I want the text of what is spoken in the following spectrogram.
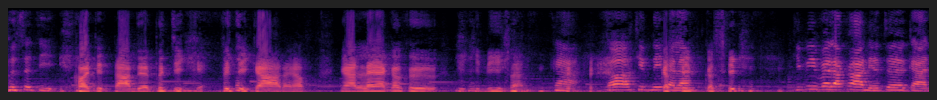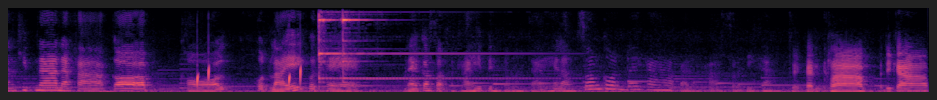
พฤศจิคอยติดตามเดือนพฤศจิกพฤศจิกานะครับ งานแรกก็คือบิกินี่รันค่ะ ก็คลิปนี้กระไปละซิบกระซิบคลิปนี้ไปละค่ะเดี๋ยวเจอกันคลิปหน้านะคะ ก็ขอกดไลค์กดแชร์ และก็สับสไครให้เป็นกำลังใจให้เราสองคนด้วยค่ะไปละค่ะ สวัสดีค่ะ เจอกันครับ สวัสดีครับ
